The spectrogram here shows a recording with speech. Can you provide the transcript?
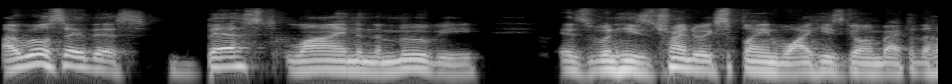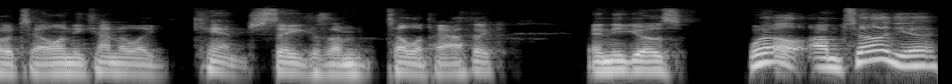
I will say this: best line in the movie is when he's trying to explain why he's going back to the hotel, and he kind of like can't say because I'm telepathic, and he goes, "Well, I'm telling you,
